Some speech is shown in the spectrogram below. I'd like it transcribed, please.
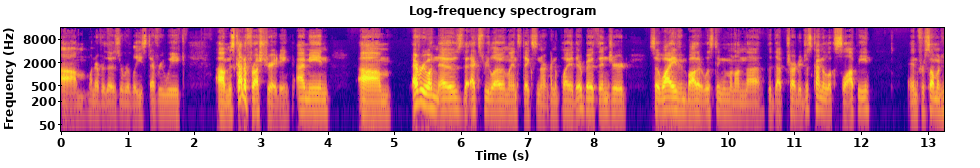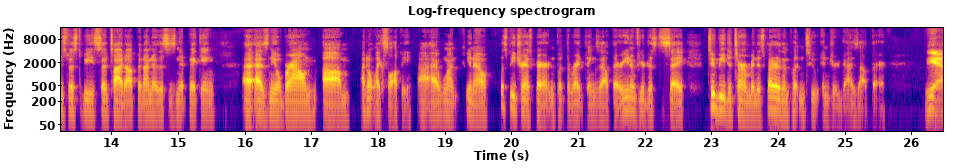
um, whenever those are released every week um, is kind of frustrating. I mean, um, everyone knows that Exree Loe and Lance Dixon aren't going to play; they're both injured, so why even bother listing them on the the depth chart? It just kind of looks sloppy. And for someone who's supposed to be so tied up, and I know this is nitpicking, uh, as Neal Brown. Um, I don't like sloppy. I, I want, you know, let's be transparent and put the right things out there. Even if you're just to say to be determined, it's better than putting two injured guys out there. Yeah,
